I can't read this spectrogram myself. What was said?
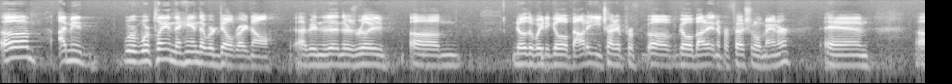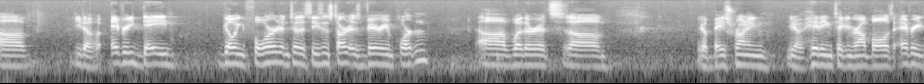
Um, I mean, we're, we're playing the hand that we're dealt right now. I mean, th- there's really um, no other way to go about it. You try to uh, go about it in a professional manner, and uh, you know, every day going forward until the season start is very important. uh, whether it's um, you know base running, you know hitting, taking ground balls every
